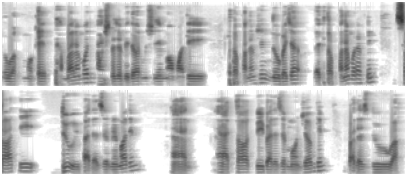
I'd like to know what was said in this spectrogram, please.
وقت موقع تنبلم بودیم هشت بجه بیدار می‌شدیم آماده کتابخانه می‌شدیم نو بجه در کتابخانه ما رفتیم. ساعتی دو بعد از ظهر میمادیم تا دوی بعد از ظهر ما اونجا بودیم. بعد از دو وقت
